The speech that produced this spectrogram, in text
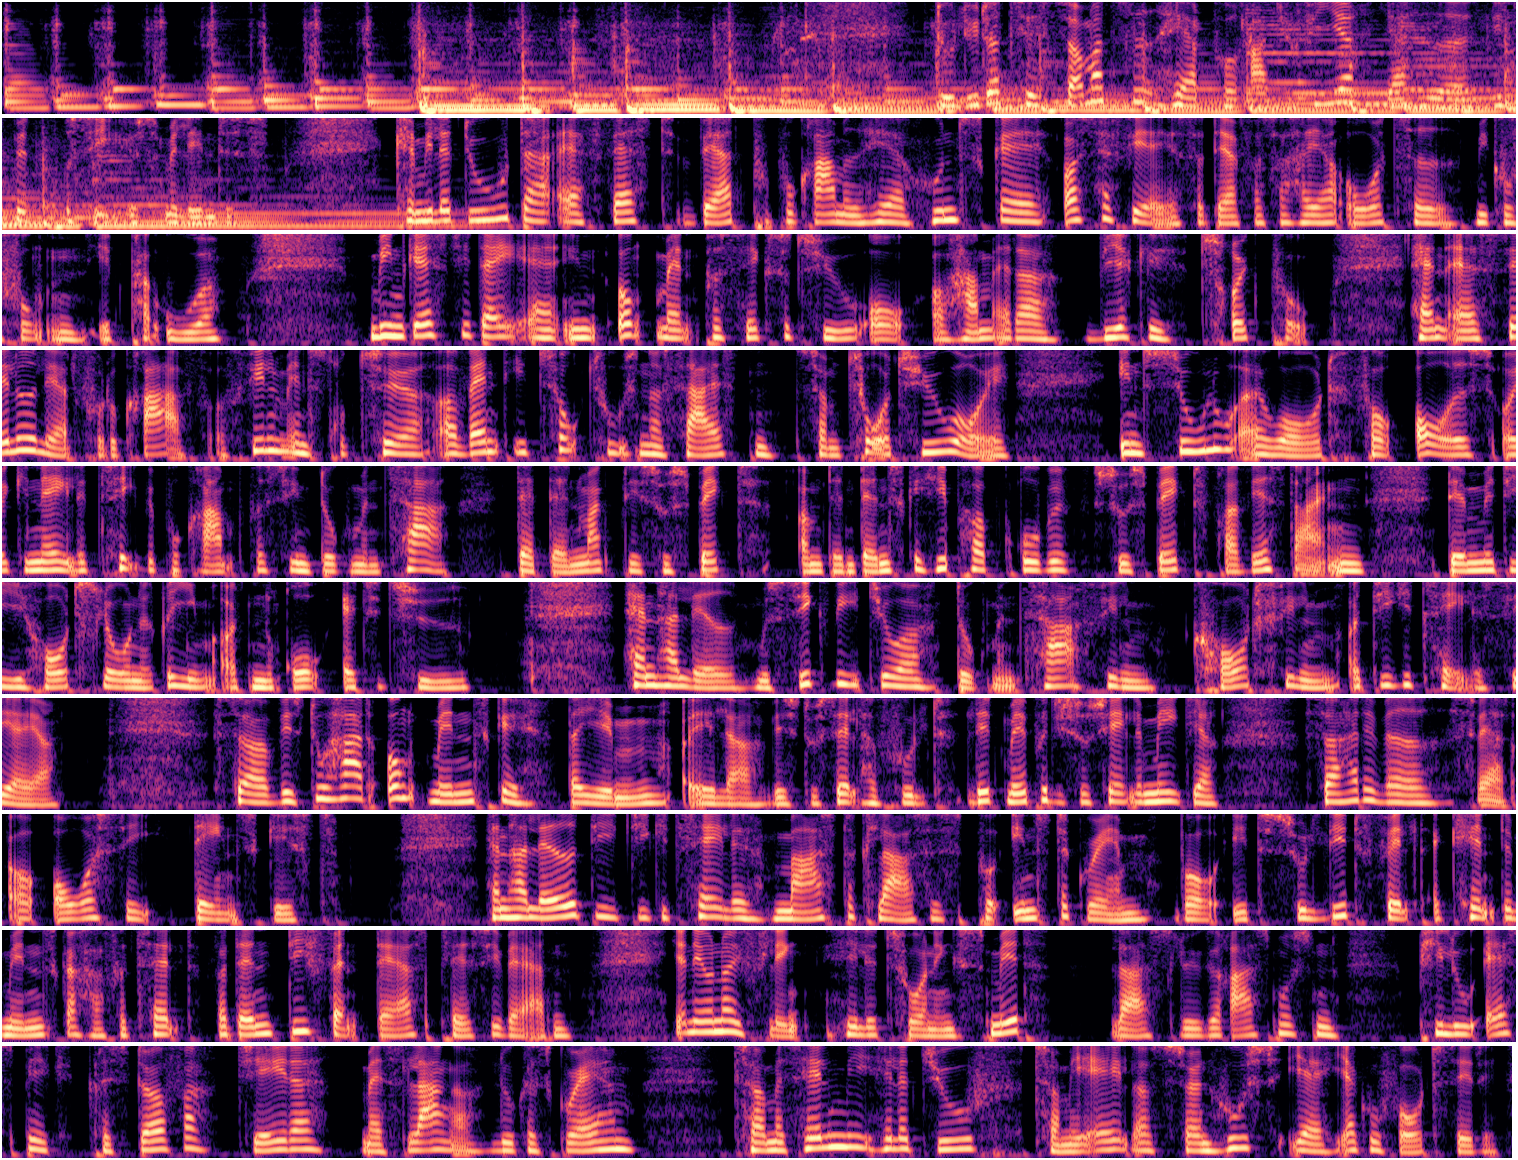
Du lytter til Sommertid her på Radio 4. Jeg hedder Lisbeth Bruselius Melendes. Camilla Due, der er fast vært på programmet her, hun skal også have ferie, så derfor så har jeg overtaget mikrofonen et par uger. Min gæst i dag er en ung mand på 26 år, og ham er der virkelig tryk på. Han er selvudlært fotograf og filminstruktør og vandt i 2016 som 22-årig en Zulu Award for årets originale tv-program for sin dokumentar, da Danmark blev suspekt om den danske hiphopgruppe Suspekt fra Vestegnen, dem med de hårdt slående rim og den rå attitude. Han har lavet musikvideoer, dokumentarfilm, kortfilm og digitale serier. Så hvis du har et ungt menneske derhjemme, eller hvis du selv har fulgt lidt med på de sociale medier, så har det været svært at overse dagens gæst. Han har lavet de digitale masterclasses på Instagram, hvor et solidt felt af kendte mennesker har fortalt, hvordan de fandt deres plads i verden. Jeg nævner i flæng Helle thorning Schmidt, Lars Løkke Rasmussen, Pilu Asbæk, Christoffer, Jada, Mads Langer, Lucas Graham, Thomas Helmi, Hella Juf, Tommy Ahlers, Søren Hus, ja, jeg kunne fortsætte.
